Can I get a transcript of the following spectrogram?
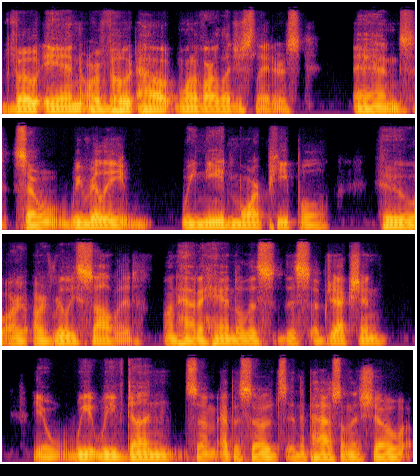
vote in or vote out one of our legislators. And so we really we need more people who are are really solid on how to handle this this objection you know, we we've done some episodes in the past on this show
